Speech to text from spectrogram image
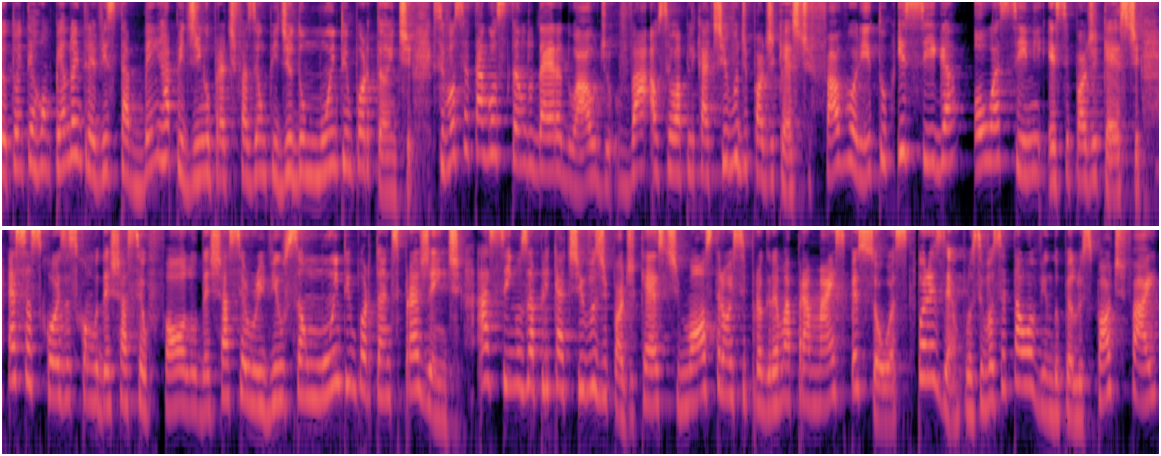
Eu tô interrompendo a entrevista bem rapidinho para te fazer um pedido muito importante. Se você tá gostando da era do áudio, vá ao seu aplicativo de podcast favorito e siga ou assine esse podcast. Essas coisas como deixar seu follow, deixar seu review são muito importantes pra gente. Assim, os aplicativos de podcast mostram esse programa para mais pessoas. Por exemplo, se você tá ouvindo pelo Spotify,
